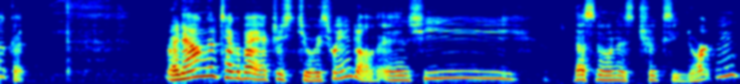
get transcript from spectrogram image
Okay. Right now, I'm going to talk about actress Joyce Randolph, and she, best known as Trixie Norton,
